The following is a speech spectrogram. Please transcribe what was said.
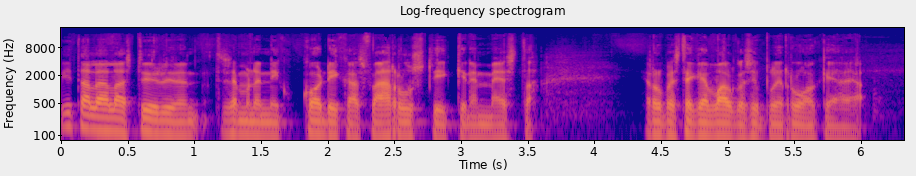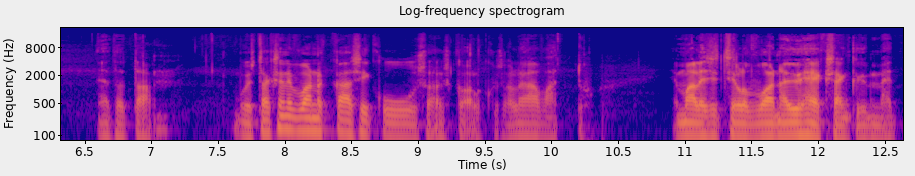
italialaistyylinen, semmoinen niin kodikas, vähän rustiikkinen mesta. Ja rupesi tekemään valkosipulin ruokea. Ja, ja tota, muistaakseni vuonna 86 olisi ollut, kun se oli avattu. Ja mä olin sitten silloin vuonna 90,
